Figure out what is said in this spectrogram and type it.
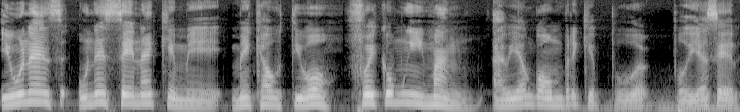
Y una, una escena que me, me cautivó fue como un imán. Había un hombre que podía ser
